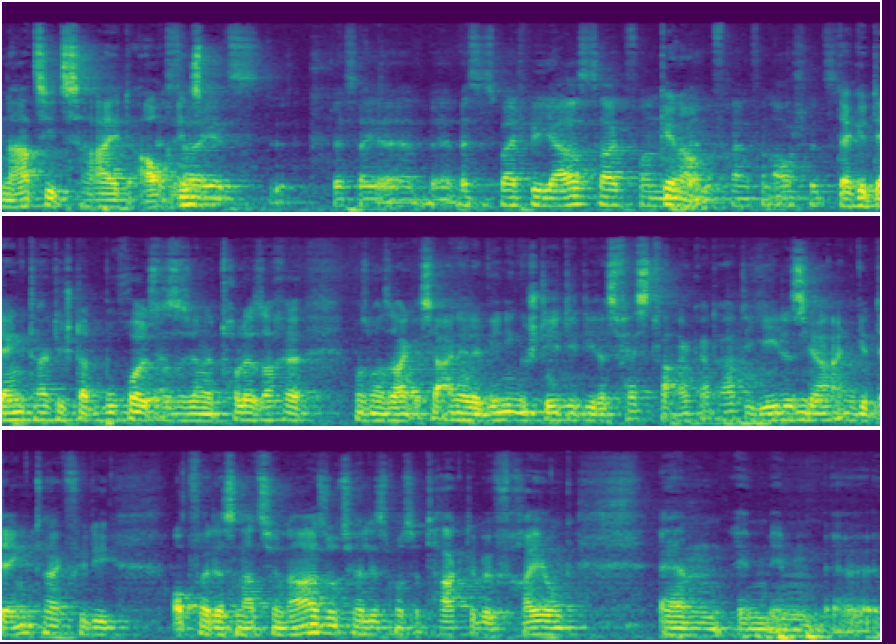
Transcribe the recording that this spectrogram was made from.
Nazi-Zeit, auch das jetzt besser, äh, bestes Beispiel Jahrestag von genau. Befreiung von Auschwitz. Der Gedenktag, die Stadt Buchholz, das ist ja eine tolle Sache, muss man sagen, ist ja eine der wenigen Städte, die das fest verankert hat, jedes Jahr einen Gedenktag für die Opfer des Nationalsozialismus, der Tag der Befreiung ähm, im, im, äh,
